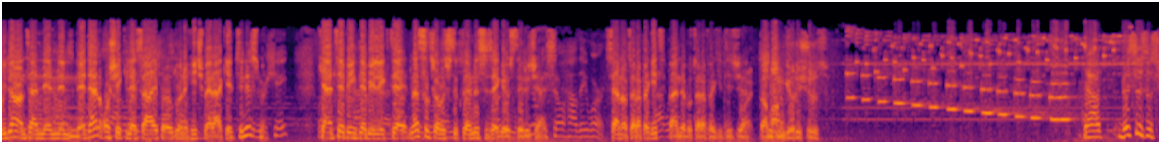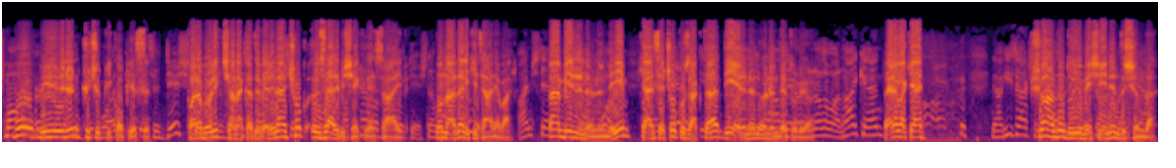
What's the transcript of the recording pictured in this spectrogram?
uydu antenlerinin neden o şekile sahip olduğunu hiç merak ettiniz mi? Ken Tapping'le birlikte nasıl çalıştıklarını size göstereceğiz. Sen o tarafa git, ben de bu tarafa gideceğim. Tamam görüşürüz. Bu büyüğünün küçük bir kopyası. Parabolik çanak adı verilen çok özel bir şekle sahip. Bunlardan iki tane var. Ben birinin önündeyim, Ken ise çok uzakta, diğerinin önünde duruyor. Merhaba Ken. Şu anda duyum eşiğinin dışında.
